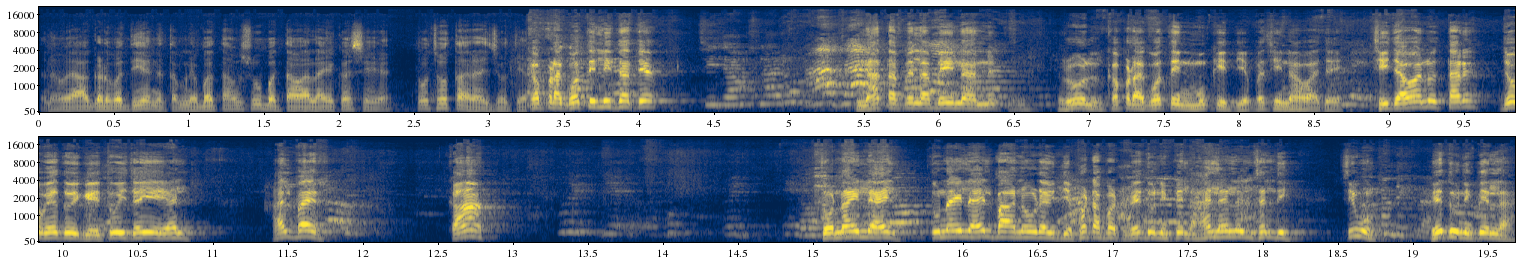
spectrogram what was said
અને હવે આગળ વધીએ ને તમને બતાવશું બતાવવા લાયક હશે તો જોતા રહેજો ત્યાં. કપડા ગોતી લીધા ત્યાં? નાતા પેલા બે ના રોલ કપડા ગોતીને મૂકી દે, પછી નાવા જાય. છી જવાનું તારે? જો વેદુઈ ગઈ તું જઈએ, હાલ. હાલ બહાર. કાં? તો નાઈ લે, હાલ. તું નાઈ લે બા નવડાવી દે, ફટાફટ. વેદુની પેલા હાલ હાલ જલ્દી. શિવું વેદુની પેલા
